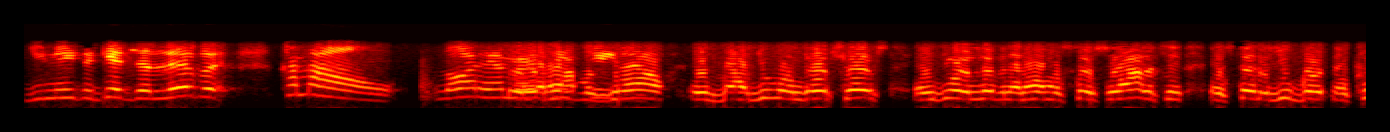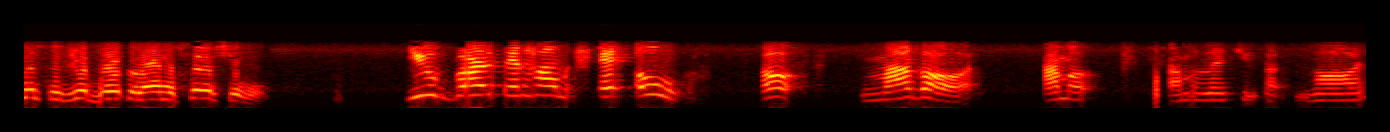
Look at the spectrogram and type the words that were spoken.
You need to get delivered. Come on. Lord have So what mercy. happens Jesus. now is by you in your church and you're living in homosexuality, instead of you birthing Christians, you're birthing homosexuals. You birthing home. And, oh, oh, my God. I'm a, I'm gonna let you, uh, Lord.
